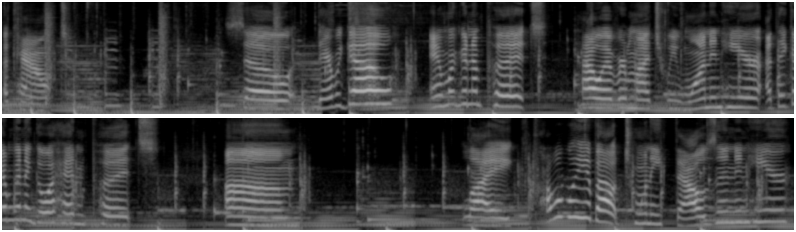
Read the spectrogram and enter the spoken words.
account. So there we go. And we're to put however much we want in here. I think I'm to go ahead and put, um, like probably about 20,000 in here.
